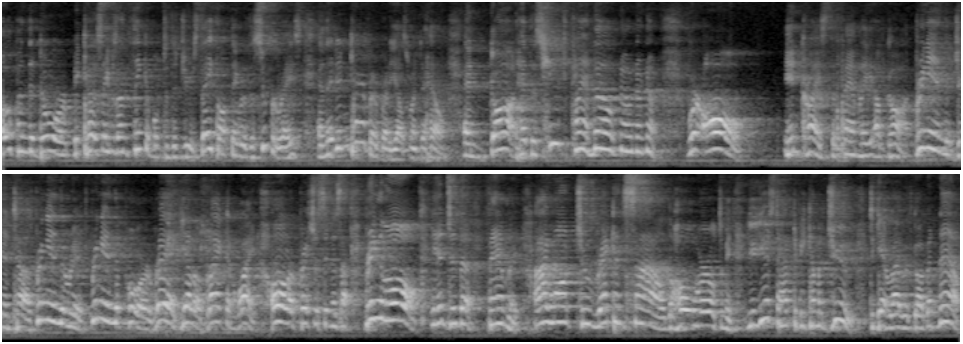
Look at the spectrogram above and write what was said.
open the door because it was unthinkable to the Jews. They thought they were the super race and they didn't care if everybody else went to hell. And God had this huge plan. No, no, no, no. We're all in Christ, the family of God. Bring in the Gentiles, bring in the rich, bring in the poor, red, yellow, black, and white. All are precious in His eyes. Bring them all into the family. I want to reconcile the whole world to me. You used to have to become a Jew to get right with God, but now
